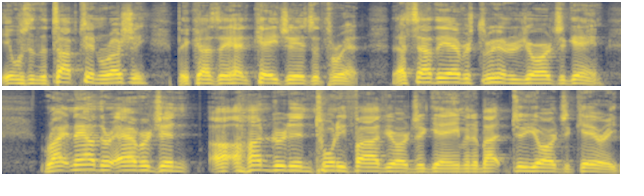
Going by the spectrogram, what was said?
It was in the top ten rushing because they had KJ as a threat. That's how they averaged 300 yards a game. Right now, they're averaging 125 yards a game and about two yards a carry.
